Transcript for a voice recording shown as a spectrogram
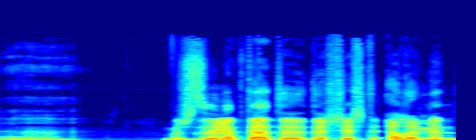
euh, Moi, je dirais peut-être The Fifth Element.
